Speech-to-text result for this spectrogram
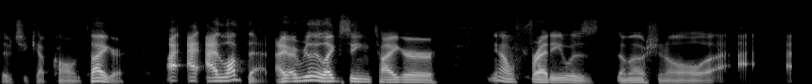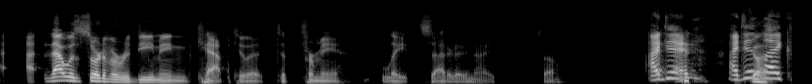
That she kept calling Tiger. I I, I loved that. I, I really like seeing Tiger. You know, Freddie was emotional. That was sort of a redeeming cap to it to, for me late Saturday night. So I did. And- I did like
